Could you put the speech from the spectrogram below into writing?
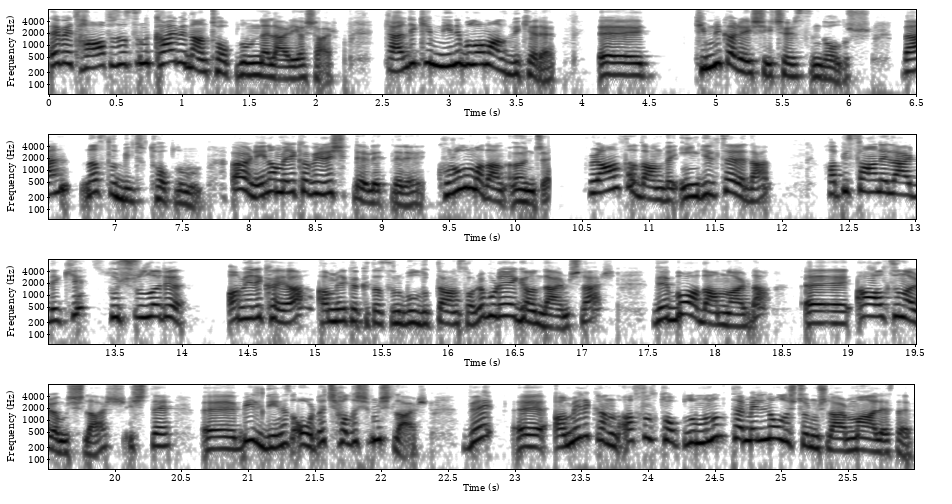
Evet hafızasını kaybeden toplum neler yaşar? Kendi kimliğini bulamaz bir kere. Ee, kimlik arayışı içerisinde olur. Ben nasıl bir toplumum? Örneğin Amerika Birleşik Devletleri kurulmadan önce Fransa'dan ve İngiltere'den hapishanelerdeki suçluları Amerika'ya, Amerika kıtasını bulduktan sonra buraya göndermişler. Ve bu adamlar da e, altın aramışlar. İşte e, bildiğiniz orada çalışmışlar. Ve e, Amerika'nın asıl toplumunun temelini oluşturmuşlar maalesef.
